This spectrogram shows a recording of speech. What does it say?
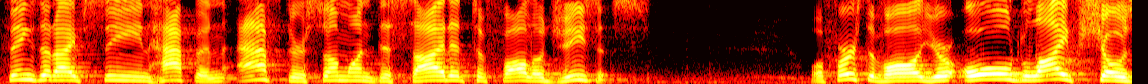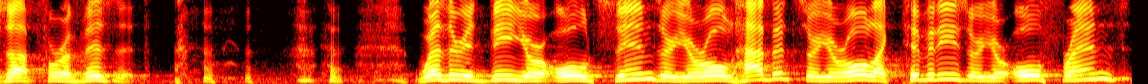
things that I've seen happen after someone decided to follow Jesus. Well, first of all, your old life shows up for a visit. Whether it be your old sins or your old habits or your old activities or your old friends,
